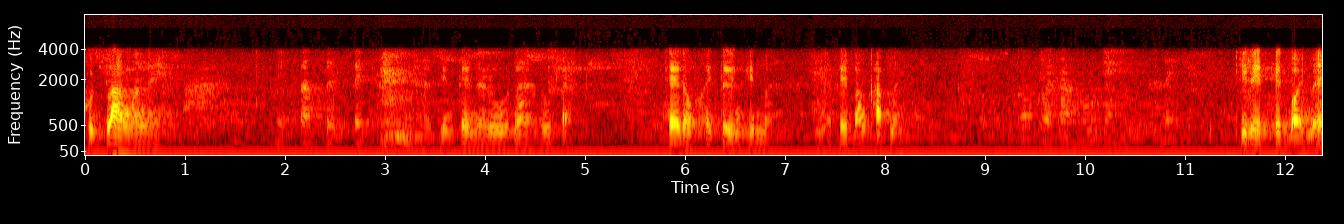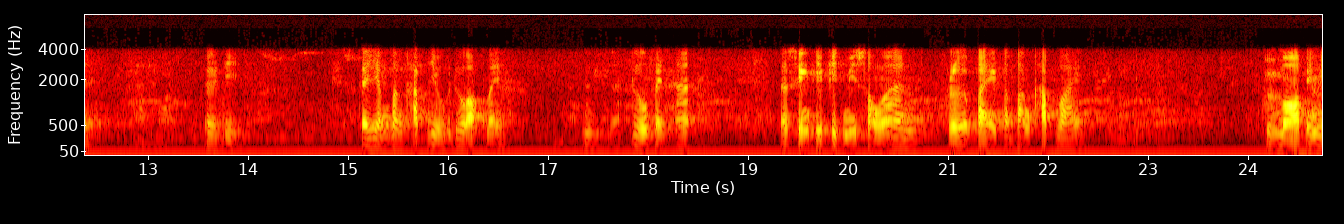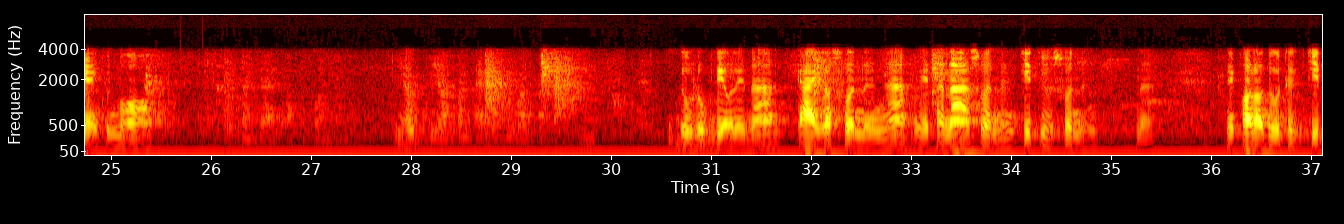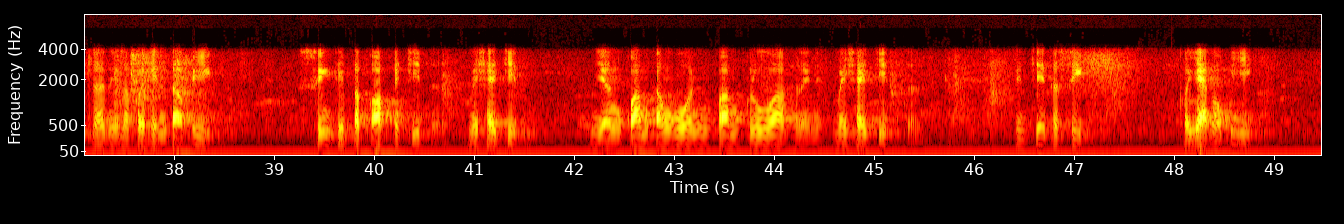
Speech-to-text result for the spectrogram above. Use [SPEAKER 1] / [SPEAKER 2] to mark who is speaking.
[SPEAKER 1] คุณปลางว่าไง
[SPEAKER 2] ตื่นเต้น
[SPEAKER 1] ตื่นเต้นนะรู้นะ รู้ไปใจต้องคอยตื่นขึ้นมาอย่าไปบังคับมันกิเลสเกิดบ่อยไหมเออดี แต่ยังบังคับอยู่ดูออกไหมรู้ไปนะแล้วสิ่งที่ผิดมีสองงานเผลอไปกับบังคับไว้ คุณหมอเป็นไงคุณหมอ ดูลูกเดียวเลยนะกายก็ส่วนหนึ่งนะ เวทนาส่วนหนึ่งจิตอยู่ส่วนหนึ่งนะนี่พอเราดูถึงจิตแล้วนี่เราก็เห็นต่อไปอีกสิ่งที่ประกอบกับจิตไม่ใช่จิต อย่างความกังวล ความกลัวอะไรเนี่ยไม่ใช่จิตนะเป็นเจตสิกก็แยกออกไปอีก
